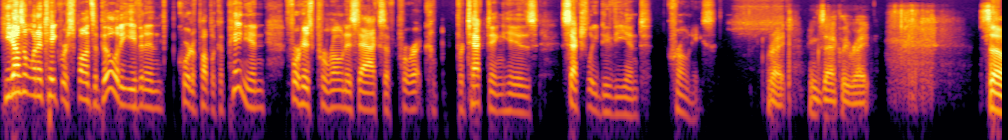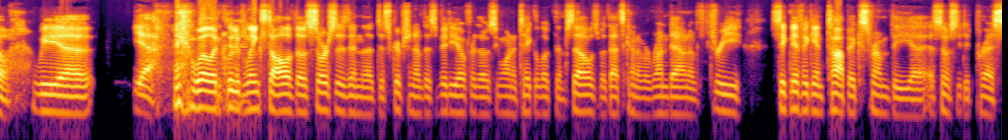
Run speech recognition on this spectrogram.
he doesn't want to take responsibility, even in court of public opinion, for his Peronist acts of protecting his sexually deviant cronies. Right. Exactly right. So we uh, yeah, we'll include links to all of those sources in the description of this video for those who want to take a look themselves. But that's kind of a rundown of three significant topics from the uh, Associated Press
